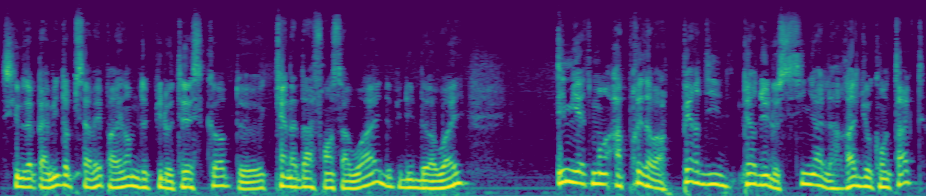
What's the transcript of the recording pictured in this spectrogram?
ce qui nous a permis d'observer par exemple depuis le télescope de Canada-France-Hawaï, depuis l'île de Hawaï, immédiatement après avoir perdu, perdu le signal radio-contact,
